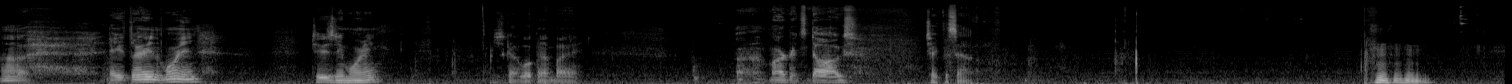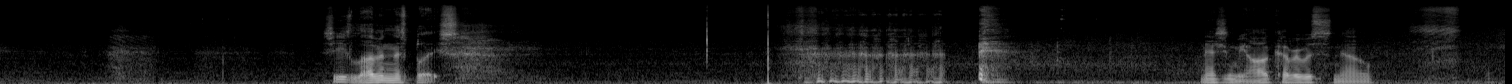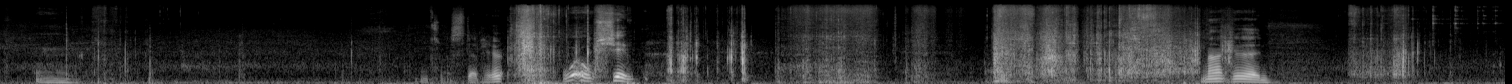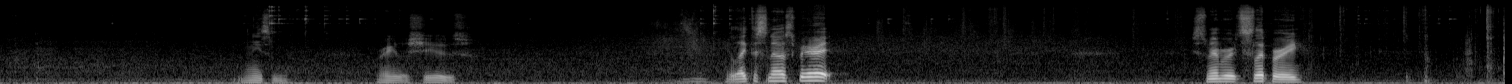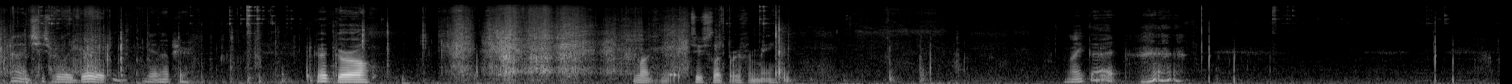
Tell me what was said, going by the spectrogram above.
Uh, 8.30 in the morning, Tuesday morning. Just got woken up by uh, Margaret's dogs. Check this out. She's loving this place. now she's gonna be all covered with snow. Mm. Let's gonna step here. Whoa, shoot. Not good. Need some regular shoes. You like the snow Spirit? Just remember it's slippery. God, she's really good at getting up here. Good girl. Not good. Too slippery for me. Like that.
